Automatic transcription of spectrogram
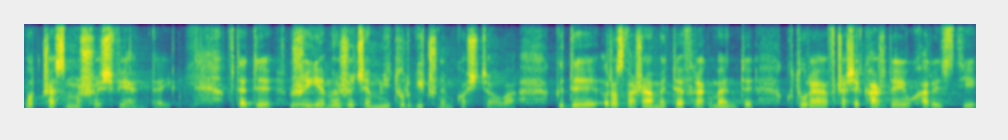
podczas mszy świętej. Wtedy żyjemy życiem liturgicznym Kościoła, gdy rozważamy te fragmenty, które w czasie każdej Eucharystii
